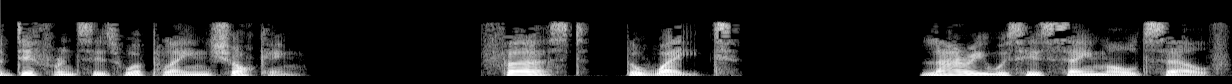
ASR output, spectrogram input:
the differences were plain shocking. First, the weight. Larry was his same old self,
